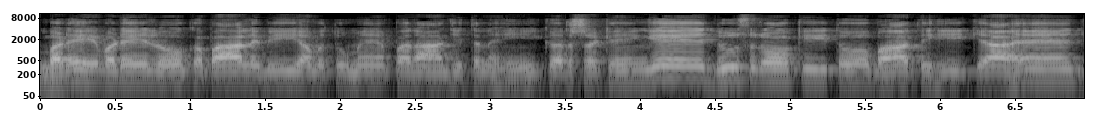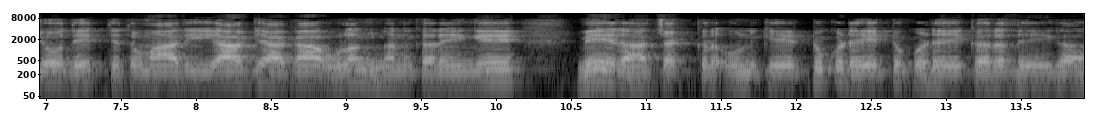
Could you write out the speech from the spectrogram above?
बड़े बड़े लोकपाल भी अब तुम्हें पराजित नहीं कर सकेंगे। दूसरों की तो बात ही क्या है, जो दैत्य तुम्हारी आज्ञा का उल्लंघन करेंगे, मेरा चक्र उनके टुकड़े टुकड़े कर देगा।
